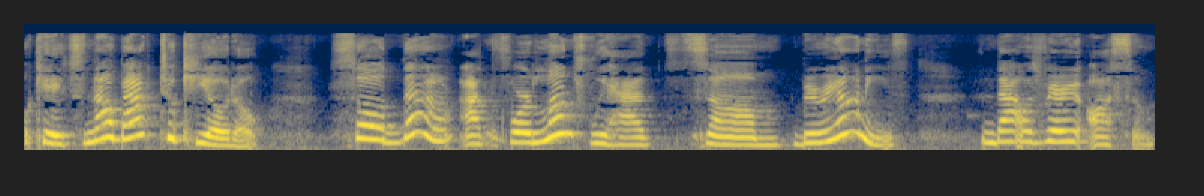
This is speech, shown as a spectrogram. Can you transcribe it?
okay, so now back to Kyoto. So then, at for lunch, we had some biryanis, that was very awesome.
